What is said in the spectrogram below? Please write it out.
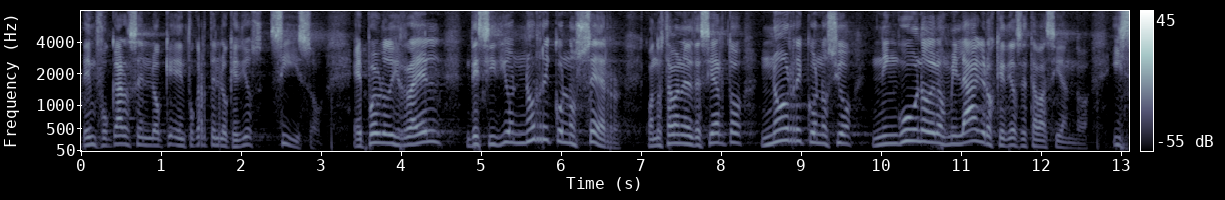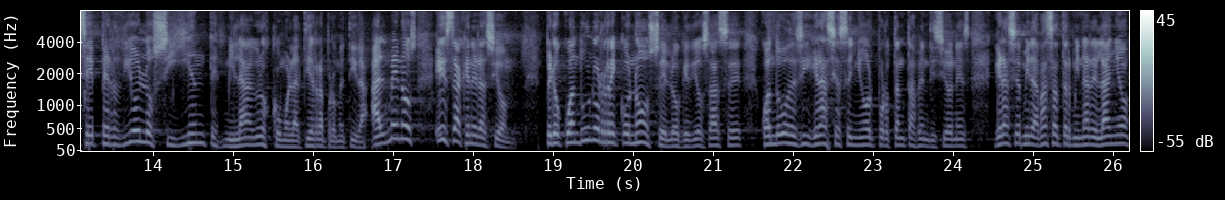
de enfocarse en lo que, enfocarte en lo que Dios sí hizo. El pueblo de Israel decidió no reconocer, cuando estaba en el desierto, no reconoció ninguno de los milagros que Dios estaba haciendo. Y se perdió los siguientes milagros como la tierra prometida, al menos esa generación. Pero cuando uno reconoce lo que Dios hace, cuando vos decís, gracias Señor por tantas bendiciones, gracias, mira, vas a terminar el año,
